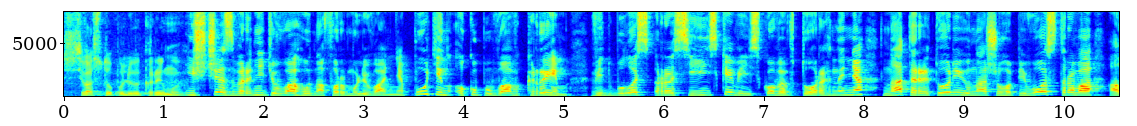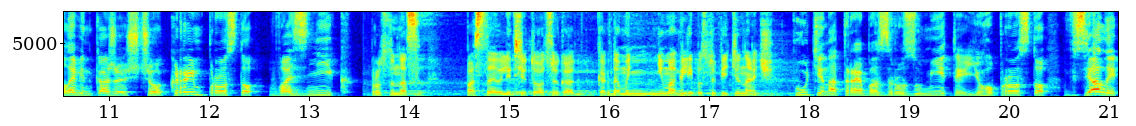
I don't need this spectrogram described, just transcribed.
Севастополю і Криму. І ще зверніть увагу на формулювання. Путін окупував Крим. Відбулось російське військове вторгнення на територію нашого півострова, але він каже, що Крим просто вознік. Просто нас поставили в ситуацию, как- когда мы не могли поступить иначе. Путіна треба зрозуміти. Його просто взяли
